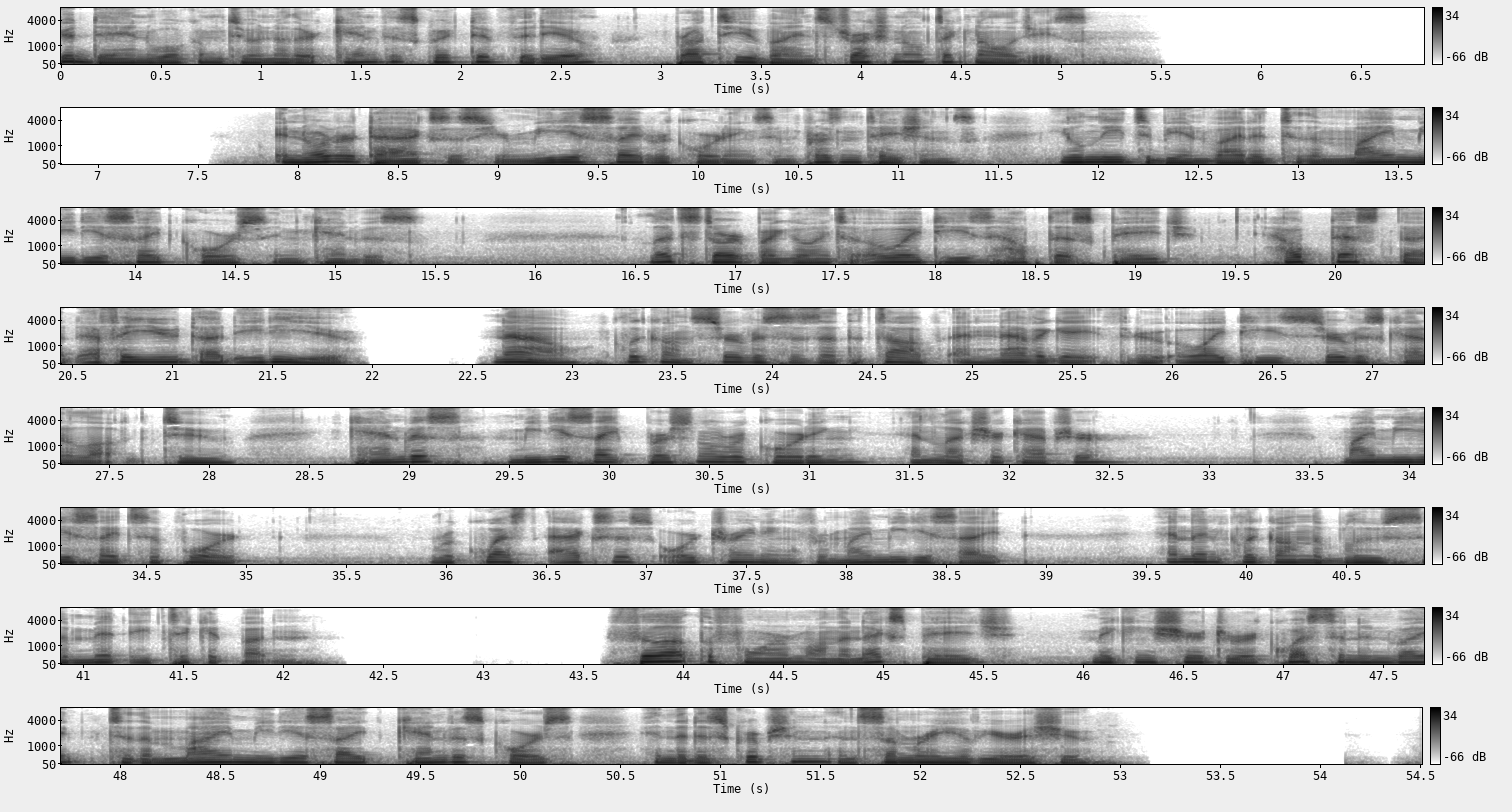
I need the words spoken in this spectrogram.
Good day and welcome to another Canvas Quick Tip video brought to you by Instructional Technologies. In order to access your MediaSite recordings and presentations, you'll need to be invited to the My MediaSite course in Canvas. Let's start by going to OIT's Help Desk page, helpdesk.fau.edu. Now, click on Services at the top and navigate through OIT's service catalog to Canvas MediaSite Personal Recording and Lecture Capture, My MediaSite Support, Request Access or Training for My MediaSite, and then click on the blue Submit a Ticket button. Fill out the form on the next page, making sure to request an invite to the My MediaSite Canvas course in the description and summary of your issue.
